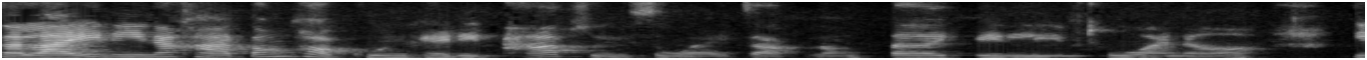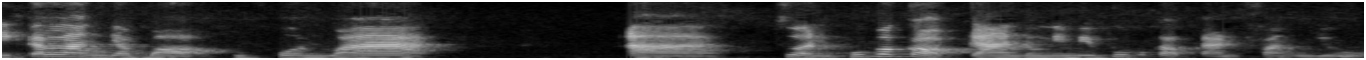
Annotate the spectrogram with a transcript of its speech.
สไลด์นี้นะคะ ต้องขอบคุณเครดิตภาพสวยๆ จากน้องเต้ย Green Leaf Tour เนอะกิ๊กำลังจะบอกทุกคนว่า อ่า ส่วนผู้ประกอบการตรงนี้มีผู้ประกอบการฟังอยู่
